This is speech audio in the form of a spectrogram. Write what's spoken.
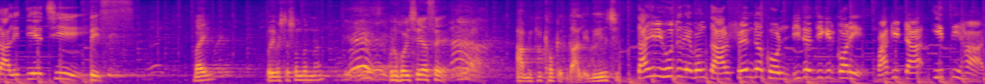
গালি দিয়েছি? প্লিজ ভাই পরিবেশটা সুন্দর না? কোনো হইছে আছে? আমি কি কাউকে গালি দিয়েছি? তাহিরি হুজুর এবং তার ফ্রেন্ড যখন ডিজে জিগির করে বাকিটা ইতিহাস।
